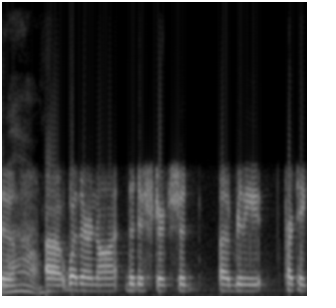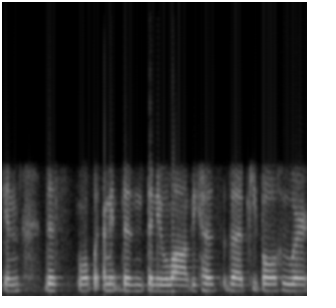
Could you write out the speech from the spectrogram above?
to Wow. uh, whether or not the district should uh, really partake in this. Well, I mean, the the new law because the people who were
